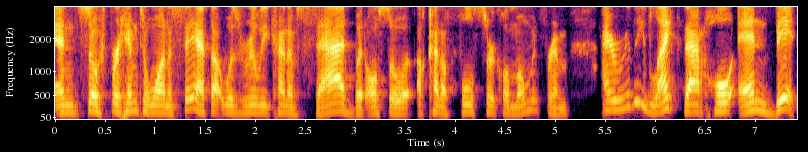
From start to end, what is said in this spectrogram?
And so for him to want to stay, I thought was really kind of sad, but also a, kind of full circle moment for him. I really liked that whole end bit.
